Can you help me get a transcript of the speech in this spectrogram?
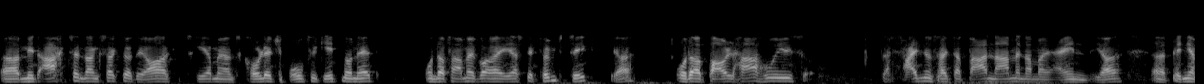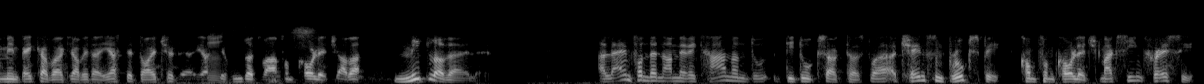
äh, mit 18 dann gesagt hat, ja, jetzt gehe ich mal ans College, Profi geht noch nicht. Und auf einmal war er erste 50, ja. Oder Paul Hahuis, da fallen uns halt ein paar Namen einmal ein, ja. Äh, Benjamin Becker war, glaube ich, der erste Deutsche, der erste 100 war vom College. Aber mittlerweile, allein von den Amerikanern, die du gesagt hast, war Jensen Brooksby, kommt vom College, Maxine Cressy,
